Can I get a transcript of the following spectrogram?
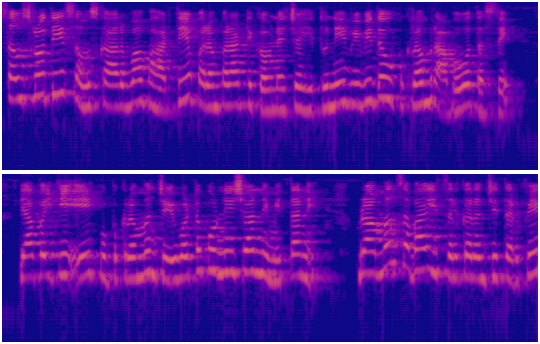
संस्कृती संस्कार व भारतीय परंपरा टिकवण्याच्या हेतूने विविध उपक्रम राबवत असते. यापैकी एक उपक्रम म्हणजे वटपौर्णिमेच्या निमित्ताने ब्राह्मण सभा इचलकरंजीतर्फे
